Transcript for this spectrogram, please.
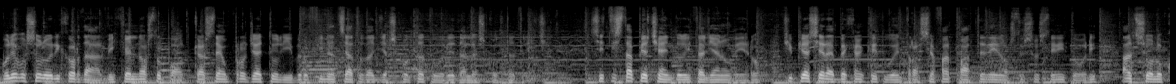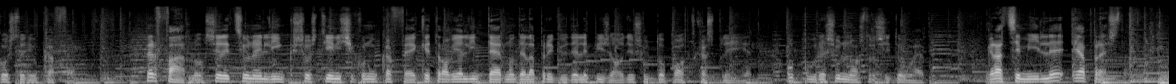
Volevo solo ricordarvi che il nostro podcast è un progetto libero finanziato dagli ascoltatori e dalle ascoltatrici. Se ti sta piacendo l'italiano vero, ci piacerebbe che anche tu entrassi a far parte dei nostri sostenitori al solo costo di un caffè. Per farlo, seleziona il link Sostienici con un caffè che trovi all'interno della preview dell'episodio sul tuo podcast player oppure sul nostro sito web. Grazie mille e a presto!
